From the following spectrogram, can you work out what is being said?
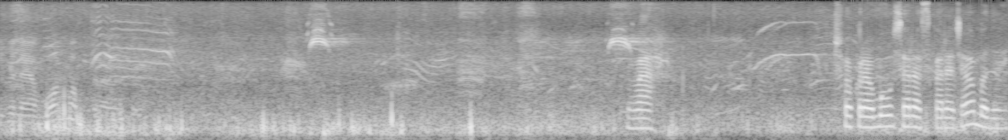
એ પેલા વોર્મઅપ કરાવે. છે વાહ. છોકરાઓ બહુ સરસ કરે છે બધું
